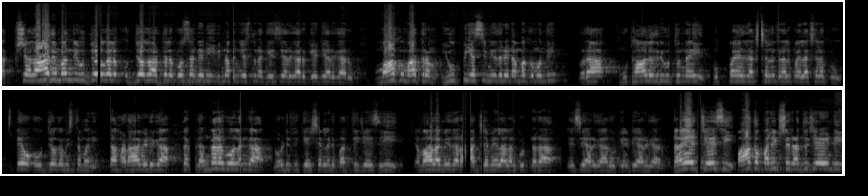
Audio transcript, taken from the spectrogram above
లక్షలాది మంది ఉద్యోగాల ఉద్యోగార్థుల కోసం నేను ఈ విన్నపం చేస్తున్న కేసీఆర్ గారు కేటీఆర్ గారు మాకు మాత్రం యూపీఎస్సీ మీదనే నమ్మకం ఉంది. దొరా ముఠాలు తిరుగుతున్నాయి. ముప్పై ఐదు లక్షల నుంచి నలభై లక్షలకు ఇస్తే ఒక ఉద్యోగం ఇస్తామని. హడావిడిగా గందరగోళంగా నోటిఫికేషన్లని భర్తీ చేసి శవాల మీద రాజ్యమేళాలనుకుంటున్నారా కేసీఆర్ గారు కేటీఆర్ గారు? దయచేసి పాత పరీక్ష రద్దు చేయండి.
